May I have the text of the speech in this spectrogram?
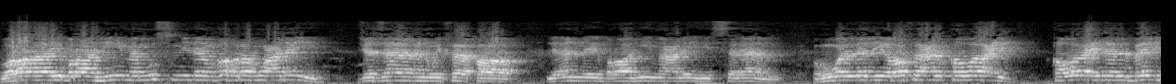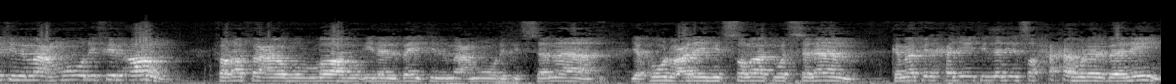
ورأى إبراهيم مسندا ظهره عليه جزاء وفاقا لأن إبراهيم عليه السلام هو الذي رفع القواعد قواعد البيت المعمور في الأرض. فرفعه الله إلى البيت المعمور في السماء. يقول عليه الصلاة والسلام كما في الحديث الذي صححه الألباني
